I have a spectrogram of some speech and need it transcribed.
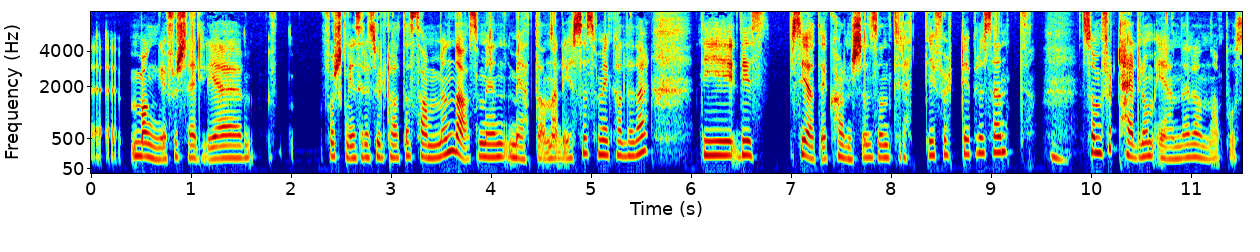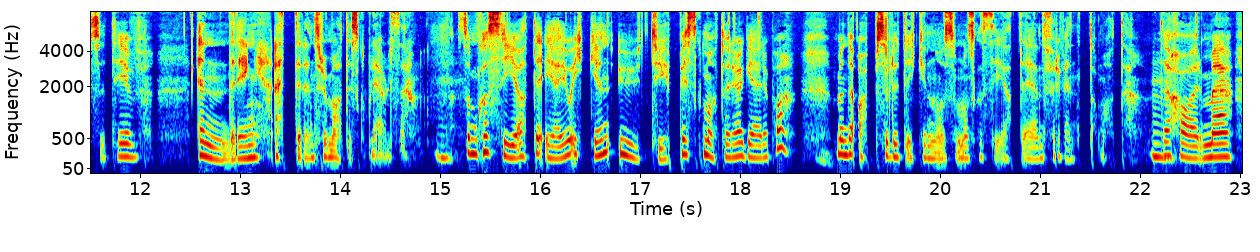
eh, mange forskjellige forskningsresultater sammen, da, som en metaanalyse, som vi kaller det, de, de sier at det er kanskje en sånn 30-40 mm. som forteller om en eller annen positiv endring etter en traumatisk opplevelse. Som kan si at det er jo ikke en utypisk måte å reagere på, men det er absolutt ikke noe som man skal si at det er en forventa måte. Mm. Det har med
